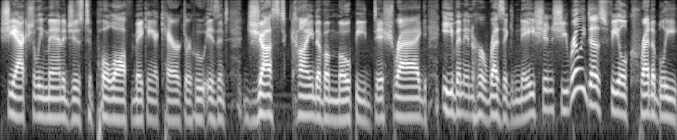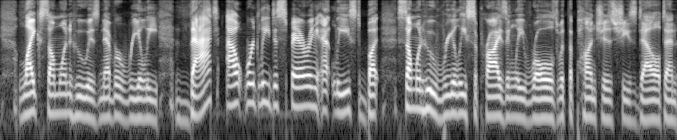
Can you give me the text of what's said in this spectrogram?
she actually manages to pull off making a character character who isn't just kind of a mopey dish rag. Even in her resignation, she really does feel credibly like someone who is never really that outwardly despairing, at least, but someone who really surprisingly rolls with the punches she's dealt. And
